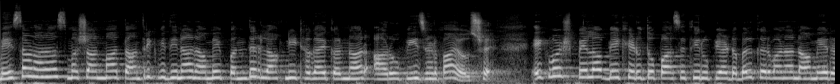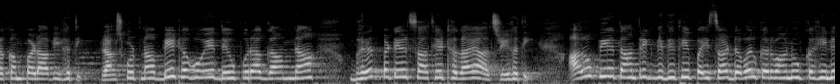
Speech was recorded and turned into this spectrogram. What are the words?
મહેસાણાના સ્મશાનમાં તાંત્રિક વિધિના નામે પંદર લાખની ઠગાઈ કરનાર આરોપી ઝડપાયો છે. એક વર્ષ પહેલા બે ખેડૂતો પાસેથી રૂપિયા ડબલ કરવાના નામે રકમ પડાવી હતી. રાજકોટના બે ઠગોએ દેવપુરા ગામના ભરત પટેલ સાથે ઠગાઈ આચરી હતી. આરોપીએ તાંત્રિક વિધિથી પૈસા ડબલ કરવાનું કહીને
